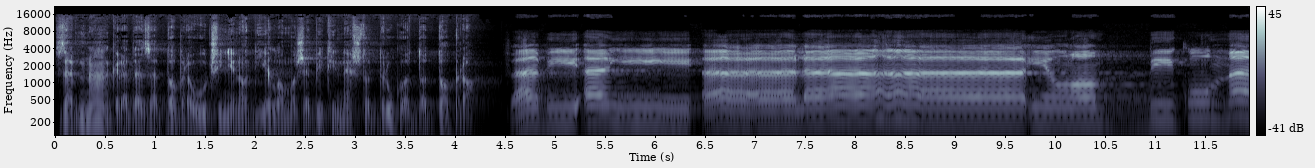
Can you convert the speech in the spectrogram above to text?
Zar nagrada za dobro učinjeno dijelo može biti nešto drugo do dobro? فبأي آلاء ربكما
